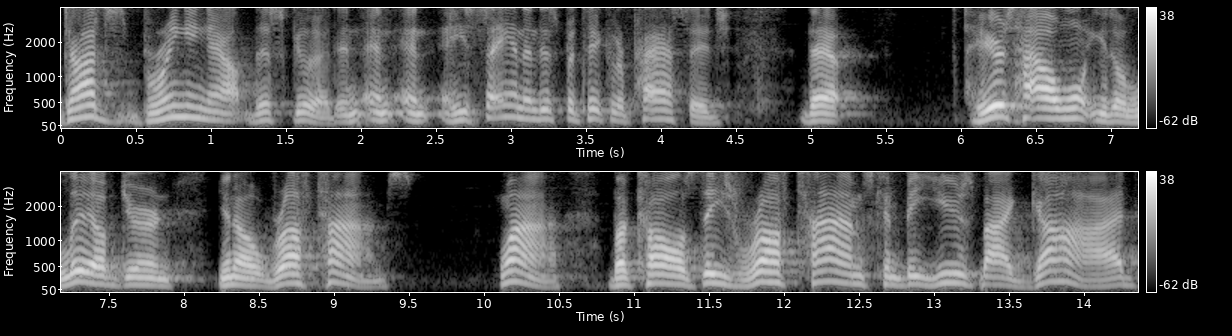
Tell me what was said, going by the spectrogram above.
God's bringing out this good. And, and, and He's saying in this particular passage that here's how I want you to live during, you know, rough times. Why? because these rough times can be used by God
